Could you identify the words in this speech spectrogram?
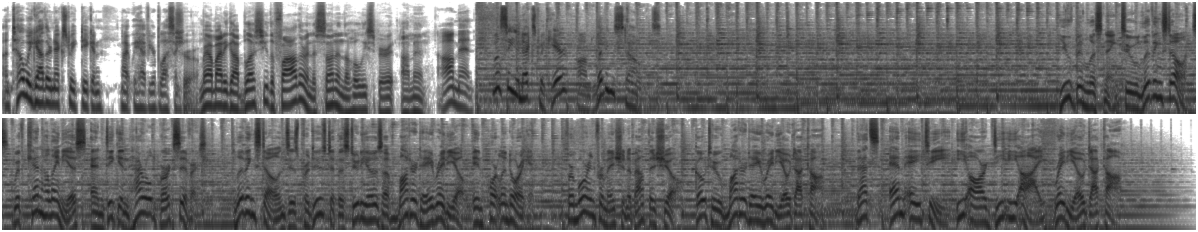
Until we gather next week, Deacon, might we have your blessing? Sure. May Almighty God bless you, the Father and the Son and the Holy Spirit. Amen. Amen. We'll see you next week here on Living Stones. You've been listening to Living Stones with Ken Hallenius and Deacon Harold Burke Sivers. Living Stones is produced at the studios of Mater Dei Radio in Portland, Oregon. For more information about this show, go to materdeiradio.com. That's M A T E R D E I radio.com.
